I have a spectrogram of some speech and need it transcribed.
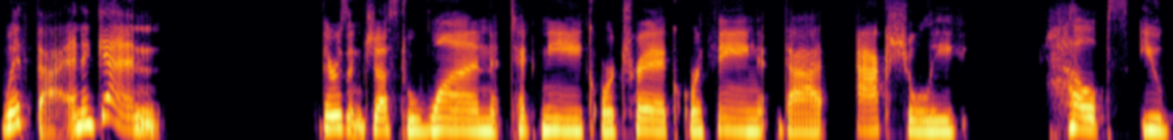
with that. And again, there isn't just one technique or trick or thing that actually helps you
